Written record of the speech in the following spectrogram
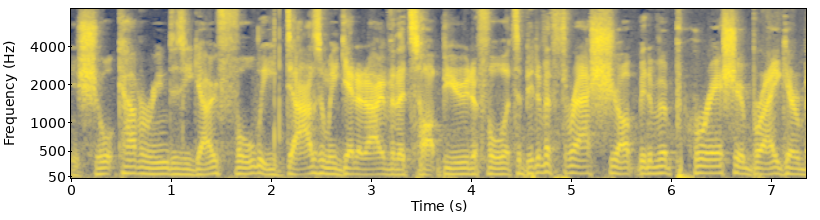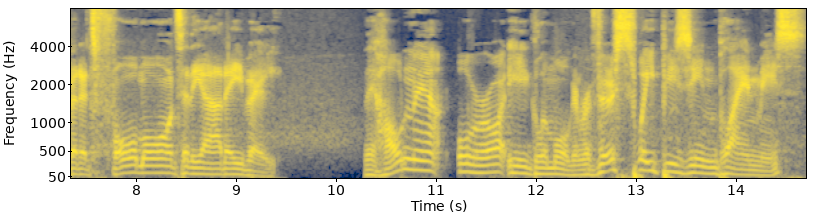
And short cover in. Does he go full? He does, and we get it over the top. Beautiful. It's a bit of a thrash shot, bit of a pressure breaker, but it's four more to the RDB. They're holding out all right here, Glamorgan. Reverse sweep is in, playing miss.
